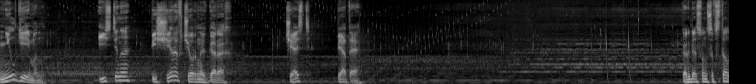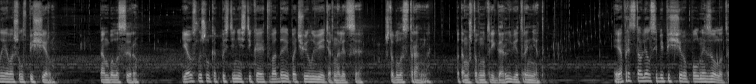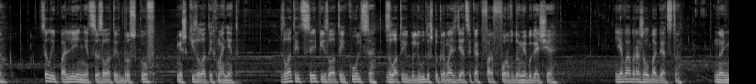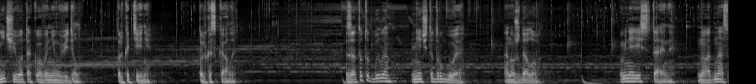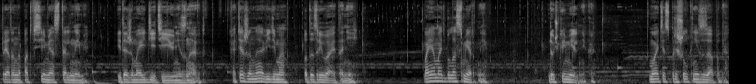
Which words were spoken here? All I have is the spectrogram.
Нил Гейман. Истина. Пещера в Черных горах. Часть пятая. Когда солнце встало, я вошел в пещеру. Там было сыро. Я услышал, как по стене стекает вода и почуял ветер на лице, что было странно, потому что внутри горы ветра нет. Я представлял себе пещеру полной золота. Целые поленницы золотых брусков, мешки золотых монет. Золотые цепи и золотые кольца, золотые блюда, что громоздятся, как фарфор в доме богача. Я воображал богатство, но ничего такого не увидел. Только тени – только скалы. Зато тут было нечто другое. Оно ждало. У меня есть тайны, но одна спрятана под всеми остальными. И даже мои дети ее не знают. Хотя жена, видимо, подозревает о ней. Моя мать была смертной, дочкой мельника. Мой отец пришел к ней с запада,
